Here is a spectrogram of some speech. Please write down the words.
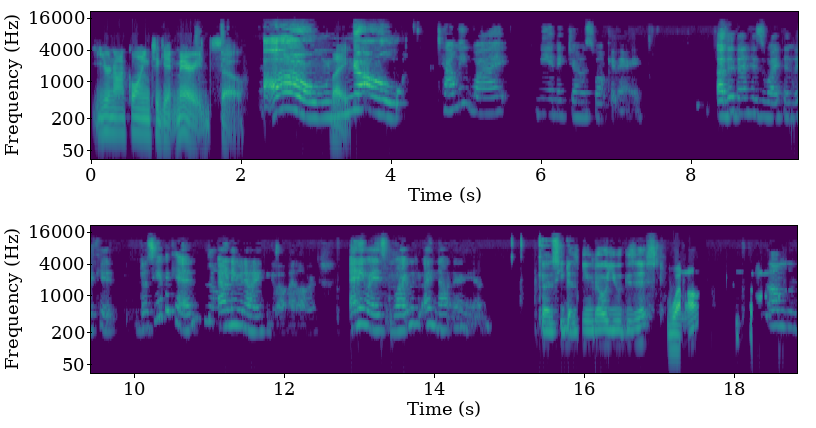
you're not going to get married. So Oh Like- no! Tell me why me and Nick Jonas won't get married. Other than his wife and the kid. Does he have a kid? No. I don't even know anything about my lover. Anyways, why would I not marry him? Because he doesn't even know you exist. well, Um,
